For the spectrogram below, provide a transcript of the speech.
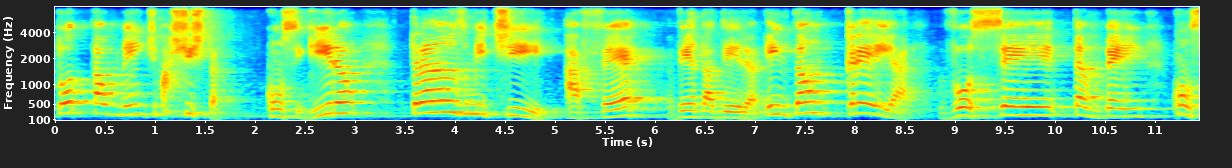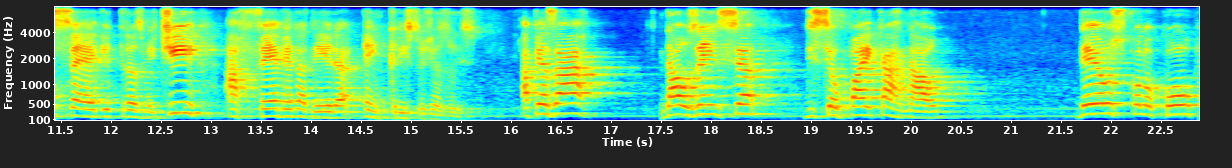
totalmente machista, conseguiram transmitir a fé verdadeira. Então, creia, você também consegue transmitir a fé verdadeira em Cristo Jesus. Apesar da ausência de seu pai carnal, Deus colocou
